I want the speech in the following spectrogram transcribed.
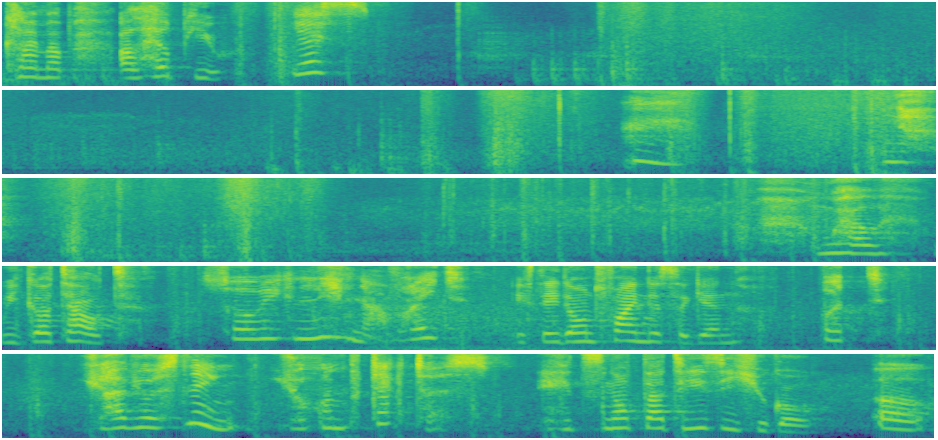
Climb up. I'll help you. Yes. Well, we got out. So we can leave now, right? If they don't find us again. But you have your sling. You can protect us. It's not that easy, Hugo. Oh.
